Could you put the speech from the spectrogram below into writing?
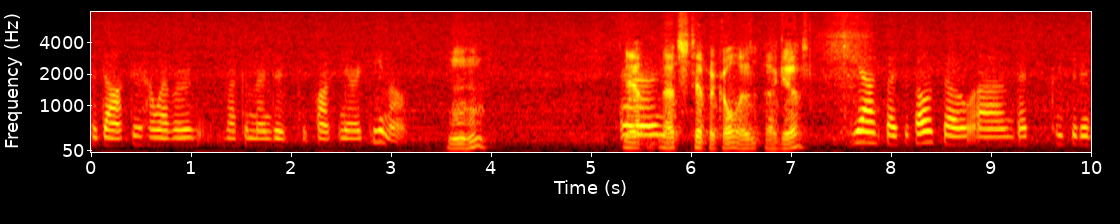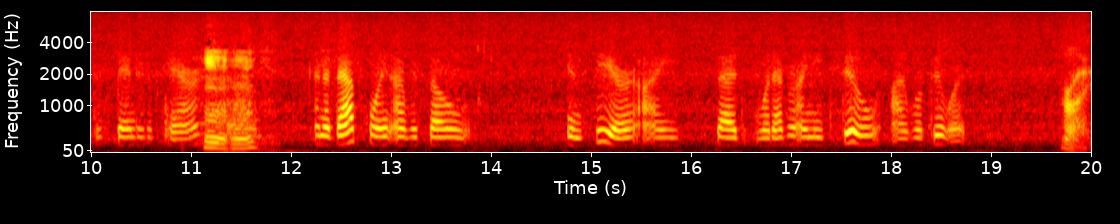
the doctor, however, recommended precautionary chemo. Mm-hmm. Yeah, that's typical, I guess. Yes, I suppose so. Um, that's considered the standard of care. Mm-hmm. Um, and at that point, I was so in fear, I said, whatever I need to do, I will do it. Right.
